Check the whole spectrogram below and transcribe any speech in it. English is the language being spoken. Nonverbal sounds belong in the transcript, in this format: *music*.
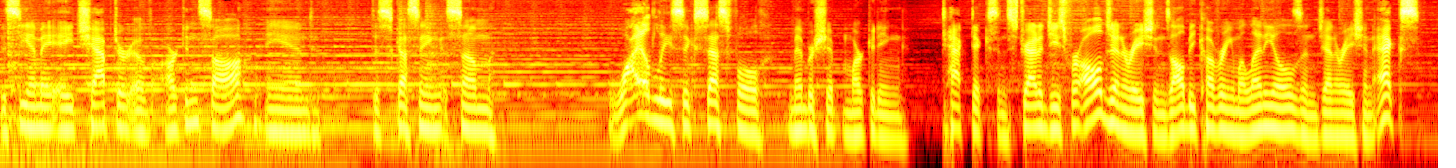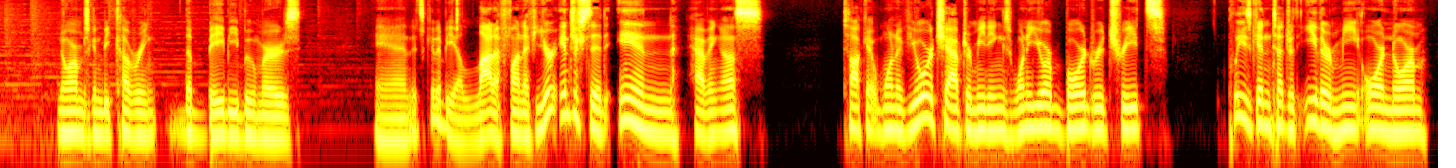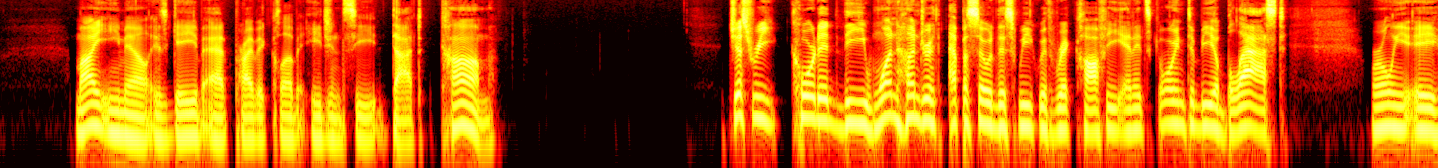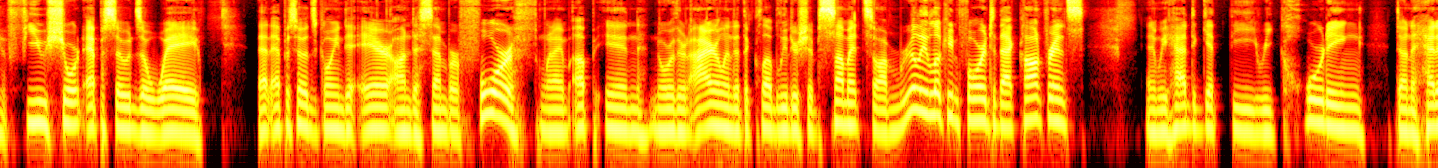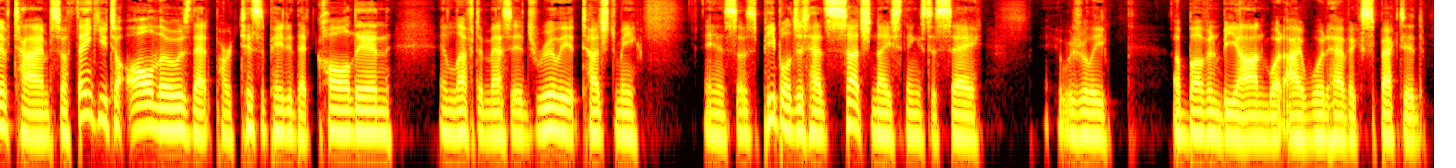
the CMAA chapter of Arkansas and discussing some wildly successful membership marketing tactics and strategies for all generations. I'll be covering millennials and Generation X. Norm's going to be covering the baby boomers. And it's going to be a lot of fun. If you're interested in having us talk at one of your chapter meetings, one of your board retreats, please get in touch with either me or Norm. My email is gabe at privateclubagency.com. Just recorded the 100th episode this week with Rick Coffey, and it's going to be a blast. We're only a few short episodes away. That episode's going to air on December 4th when I'm up in Northern Ireland at the Club Leadership Summit. So I'm really looking forward to that conference. And we had to get the recording done ahead of time. So thank you to all those that participated, that called in and left a message. Really, it touched me. And so people just had such nice things to say. It was really above and beyond what I would have expected.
